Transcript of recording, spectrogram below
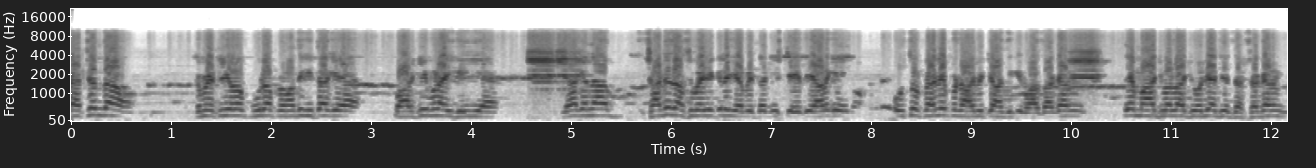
ਬੈਠਣ ਦਾ ਕਮੇਟੀ ਵੱਲੋਂ ਪੂਰਾ ਪ੍ਰਬੰਧ ਕੀਤਾ ਗਿਆ। ਪਾਰਕਿੰਗ ਬਣਾਈ ਗਈ ਹੈ। ਮੈਂ ਕਹਿੰਦਾ 10:30 ਵਜੇ ਭਲਈਆ ਮਿੱਤਲ ਜੀ ਸਟੇਜ ਤੇ ਆਣਗੇ ਉਸ ਤੋਂ ਪਹਿਲੇ ਪੰਡਾਲ ਵਿੱਚ ਆਉਣ ਦੀ ਕਿਰਪਾਲਤਾ ਕਰਨ ਤੇ ਮਾਂ ਜਵਾਲਾ ਜੋਲਿਆਂ ਦੇ ਦਰਸ਼ਨ ਕਰਨ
